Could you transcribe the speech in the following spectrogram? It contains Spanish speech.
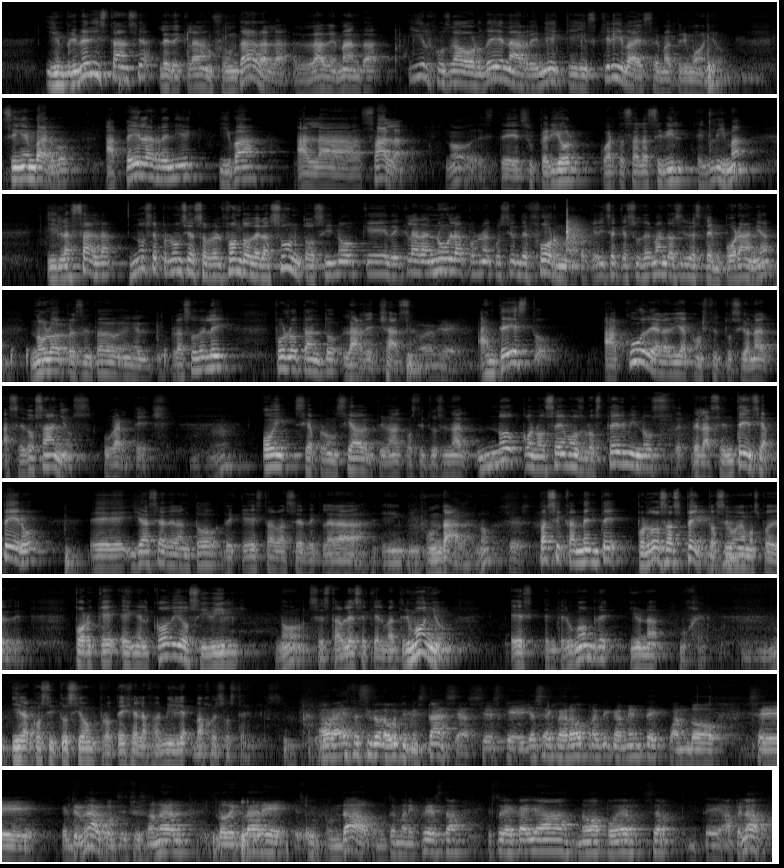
y en primera instancia le declaran fundada la, demanda y el juzgado ordena a Reniec que inscriba ese matrimonio. Sin embargo, apela a Reniec y va a la sala ¿no? este, superior, cuarta sala civil en Lima, y la sala no se pronuncia sobre el fondo del asunto, sino que declara nula por una cuestión de forma, porque dice que su demanda ha sido extemporánea, no lo ha presentado en el plazo de ley, por lo tanto la rechaza. Ante esto, acude a la vía constitucional hace dos años, Ugarteche. Hoy se ha pronunciado el Tribunal Constitucional. No conocemos los términos de la sentencia, pero eh, ya se adelantó de que esta va a ser declarada infundada. ¿no? Básicamente por dos aspectos, según hemos podido decir. Porque en el Código Civil ¿no? se establece que el matrimonio es entre un hombre y una mujer y la Constitución protege a la familia bajo esos términos. Ahora, esta ha sido la última instancia, si es que ya se declaró prácticamente cuando se, el Tribunal Constitucional lo declare esto infundado, como usted manifiesta, esto de acá ya no va a poder ser eh, apelado.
